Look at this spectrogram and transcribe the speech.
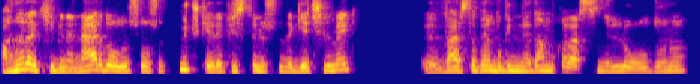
ana rakibine nerede olursa olsun üç kere pistin üstünde geçilmek Verstappen bugün neden bu kadar sinirli olduğunu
